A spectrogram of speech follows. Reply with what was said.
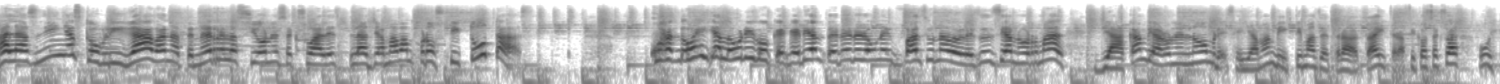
A las niñas que obligaban a tener relaciones sexuales las llamaban prostitutas cuando ellas lo único que querían tener era una infancia, una adolescencia normal. Ya cambiaron el nombre, se llaman víctimas de trata y tráfico sexual. Uy,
